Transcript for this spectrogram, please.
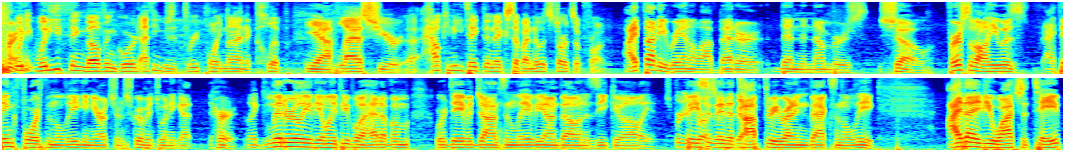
Right. What, do you, what, do you, think Melvin Gordon? I think he was at 3.9 a clip yeah. last year. Uh, how can he take the next step? I know it starts up front. I thought he ran a lot better than the numbers show. First of all, he was, I think, fourth in the league in yards from scrimmage when he got hurt. Like, literally, the only people ahead of him were David Johnson, Le'Veon Bell, and Ezekiel Elliott. Basically, impressive. the yeah. top three running backs in the league. I thought if you watch the tape,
